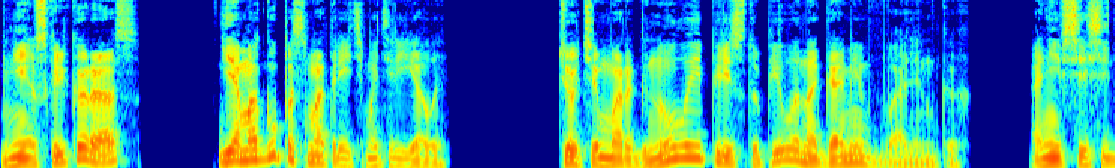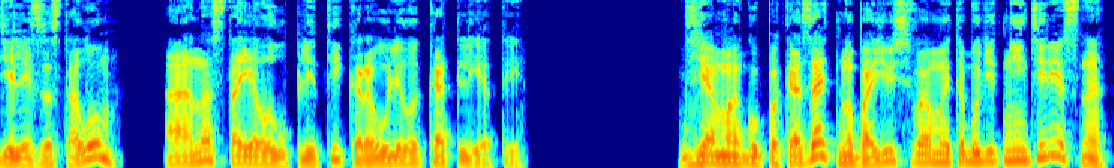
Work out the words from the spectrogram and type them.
«Несколько раз. Я могу посмотреть материалы?» Тетя моргнула и переступила ногами в валенках. Они все сидели за столом, а она стояла у плиты, караулила котлеты. «Я могу показать, но, боюсь, вам это будет неинтересно,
